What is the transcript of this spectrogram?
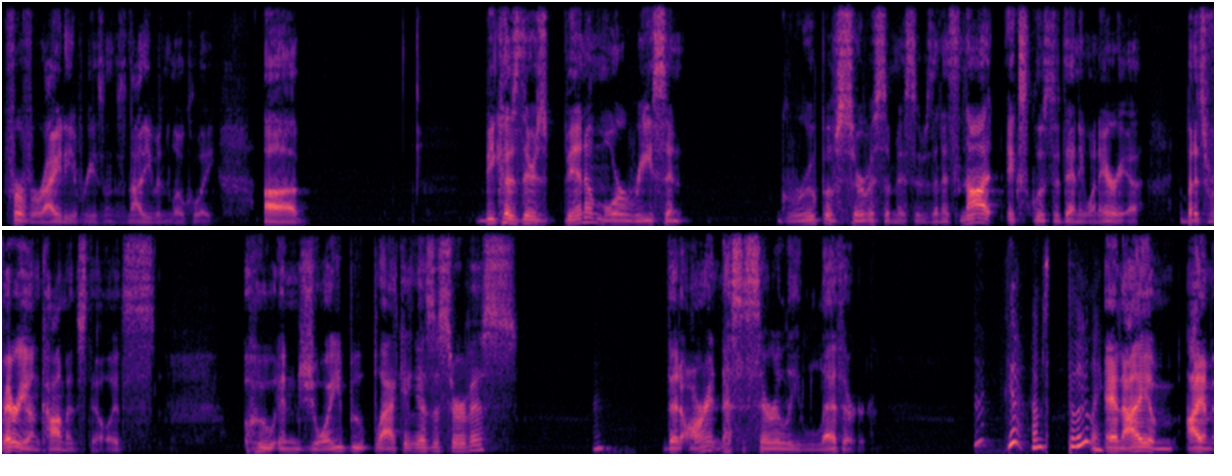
for a variety of reasons, not even locally, uh, because there's been a more recent group of service submissives, and it's not exclusive to any one area, but it's very uncommon still. It's who enjoy boot blacking as a service Mhm. that aren't necessarily leather. Yeah, absolutely. and I am I am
